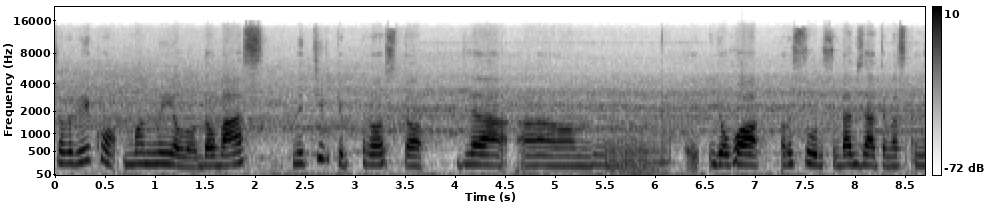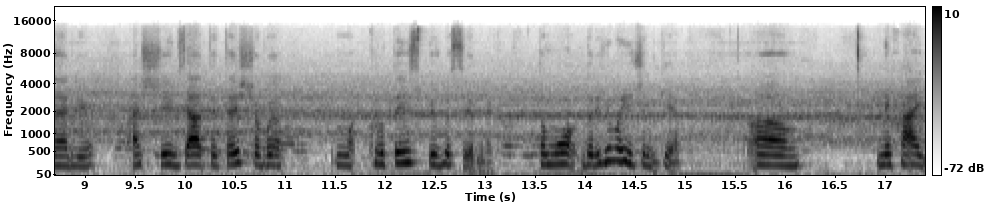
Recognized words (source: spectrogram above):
чоловіку манило до вас не тільки просто для ем, його ресурсу, да, взяти у вас енергію, а ще й взяти те, що ви крутий співбесідник. Тому, дорогі мої жінки, ем, нехай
